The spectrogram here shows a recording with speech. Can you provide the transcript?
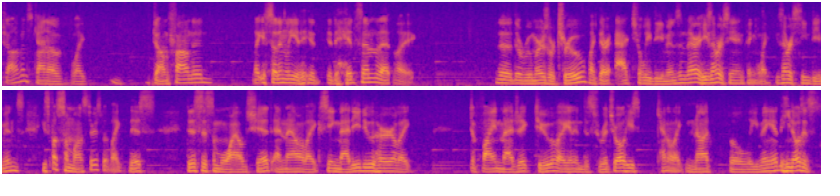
Jonathan's kind of like dumbfounded. Like if suddenly it, it, it hits him that like the the rumors were true, like there are actually demons in there. He's never seen anything like he's never seen demons. He's fought some monsters, but like this this is some wild shit. And now like seeing Maddy do her like divine magic too, like in this ritual, he's kind of like not believing it. He knows it's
